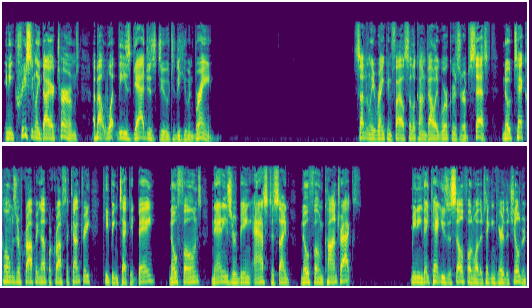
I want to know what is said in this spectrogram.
in increasingly dire terms about what these gadgets do to the human brain. Suddenly, rank and file Silicon Valley workers are obsessed. No tech homes are cropping up across the country, keeping tech at bay. No phones. Nannies are being asked to sign no phone contracts, meaning they can't use a cell phone while they're taking care of the children.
